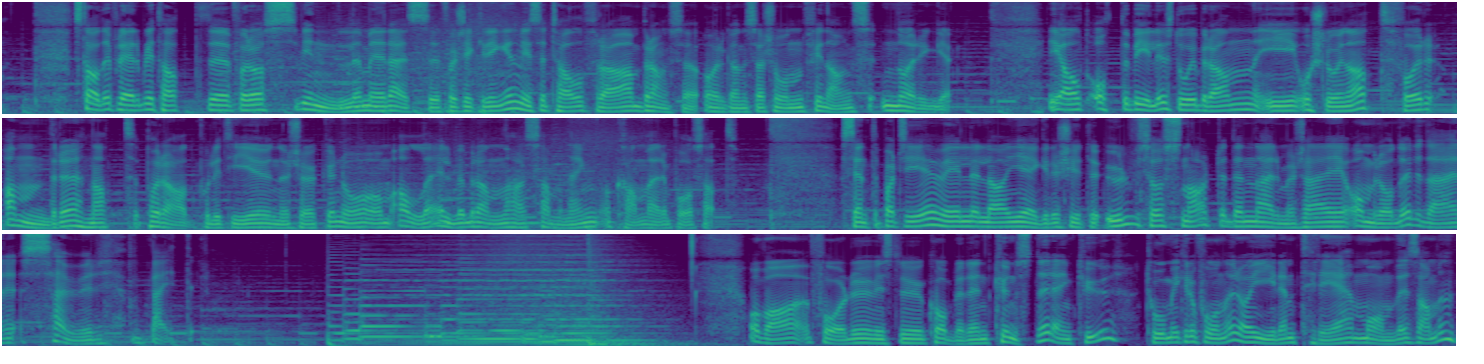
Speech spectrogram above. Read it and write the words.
Stadig flere blir tatt eh, for å svindle med reiseforsikringen, viser tall fra bransjeorganisasjonen Finans Norge. I alt åtte biler sto i brann i Oslo i natt, for andre natt på rad. Politiet undersøker nå om alle elleve brannene har sammenheng og kan være påsatt. Senterpartiet vil la jegere skyte ulv så snart den nærmer seg områder der sauer beiter. Og hva får du hvis du kobler en kunstner, en ku, to mikrofoner og gir dem tre måneder sammen?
